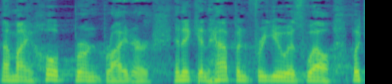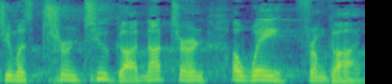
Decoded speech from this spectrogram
and my hope burned brighter. And it can happen for you as well. But you must turn to God, not turn away from God.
